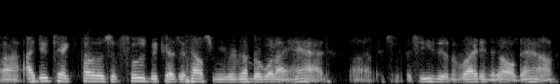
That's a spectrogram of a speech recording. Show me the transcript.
Uh, I do take photos of food because it helps me remember what I had. Uh, it's, it's easier than writing it all down.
